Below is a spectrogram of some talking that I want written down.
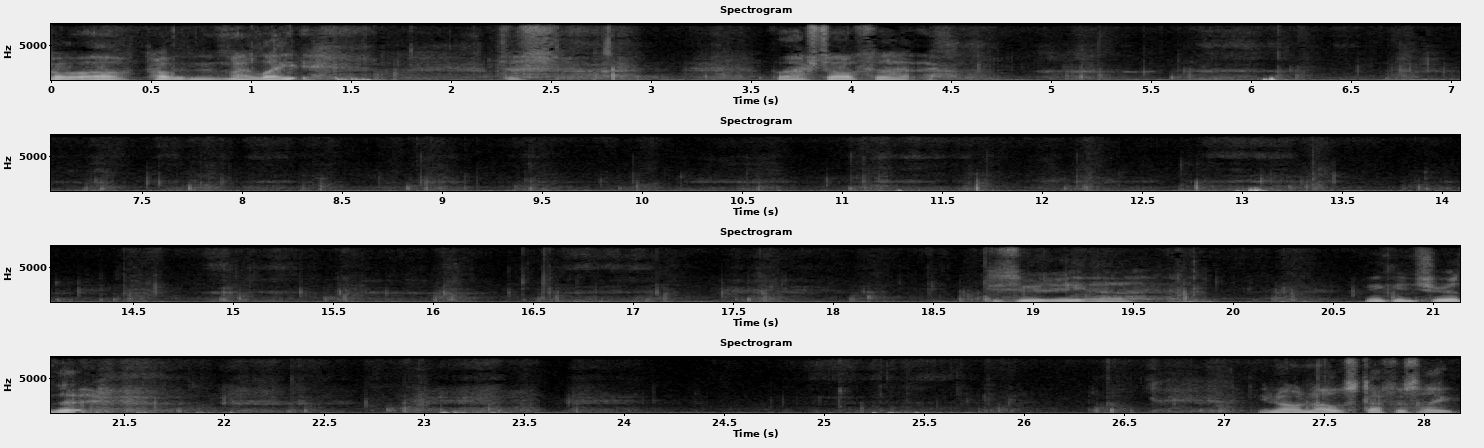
Oh, oh, probably my light just flashed off that. Just really uh, making sure that you know, no stuff is like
